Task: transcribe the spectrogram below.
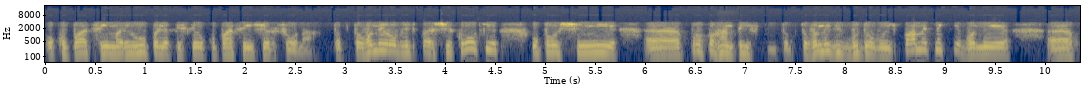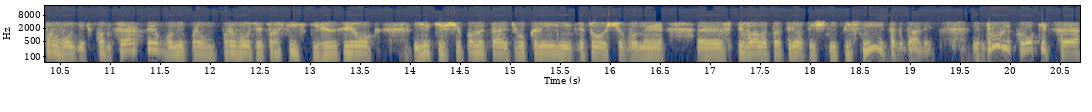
окупації Маріуполя, після окупації Херсона. Тобто вони роблять перші кроки у площині пропагандистській. Тобто вони відбудовують пам'ятники, вони проводять концерти, вони привозять російських зірок, які ще пам'ятають в Україні для того, щоб вони е, співали патріотичні пісні і так далі. І другі кроки це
